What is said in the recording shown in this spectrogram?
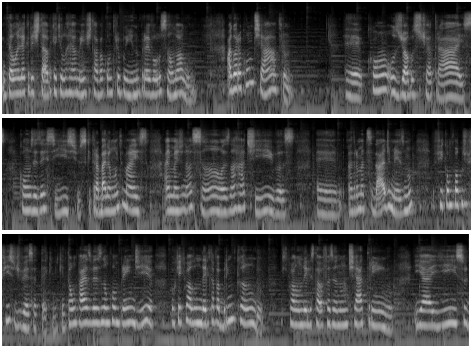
Então ele acreditava que aquilo realmente estava contribuindo para a evolução do aluno. Agora com o teatro, é, com os jogos teatrais, com os exercícios que trabalham muito mais a imaginação, as narrativas, é, a dramaticidade mesmo, fica um pouco difícil de ver essa técnica. Então o pai às vezes não compreendia por que, que o aluno dele estava brincando, que, o aluno dele estava fazendo um teatrinho. E aí isso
